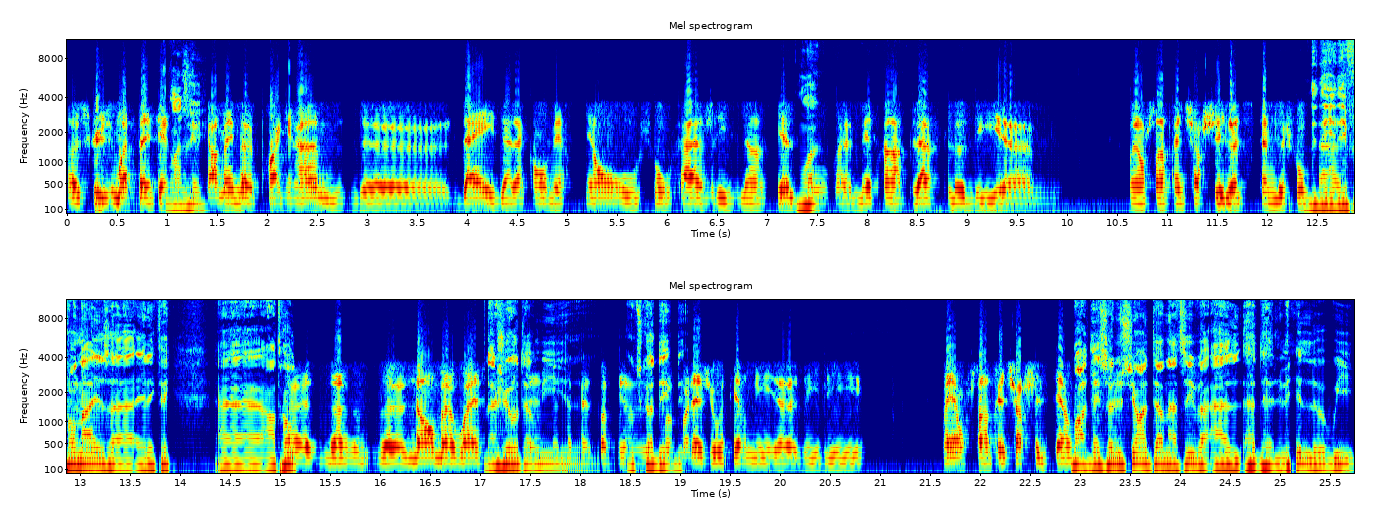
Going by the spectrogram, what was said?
excuse-moi de t'interrompre. Il y a quand même un programme de d'aide à la conversion au chauffage résidentiel pour euh, mettre en place là, des... Euh, voyons, je suis en train de chercher le système de chauffage. Des, fournaises électriques, entre autres? non, mais ouais. La géothermie? pas, en tout cas, des, pas, la géothermie, des Voyons, je suis en train de chercher le terme. Bon, des solutions alternatives à, de l'huile, là, oui.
